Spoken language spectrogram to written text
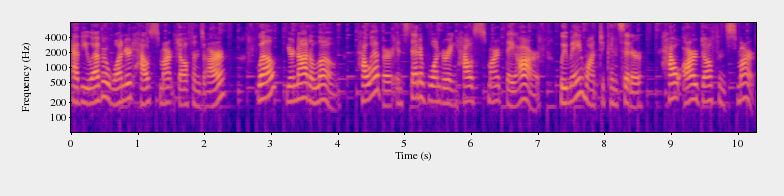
Have you ever wondered how smart dolphins are? Well, you're not alone. However, instead of wondering how smart they are, we may want to consider how are dolphins smart?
